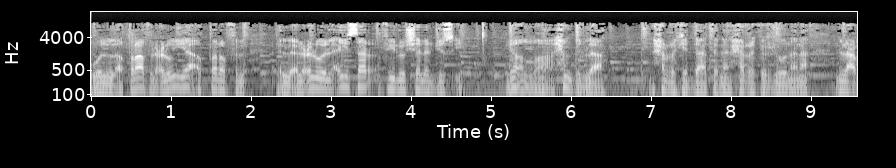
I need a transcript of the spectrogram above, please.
والأطراف العلوية الطرف العلوي الأيسر في له شلل جزئي يا الله الحمد لله. نحرك يداتنا نحرك رجولنا. نلعب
